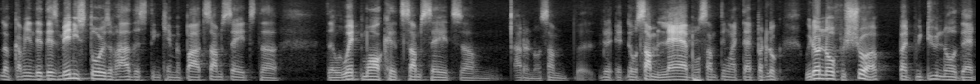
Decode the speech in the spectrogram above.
look, I mean, there's many stories of how this thing came about. Some say it's the the wet market. Some say it's um, I don't know, some uh, there was some lab or something like that. But look, we don't know for sure, but we do know that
